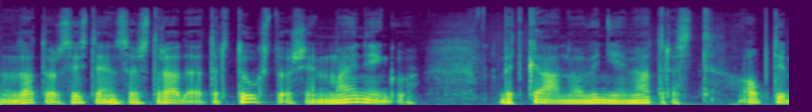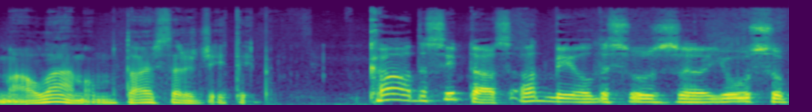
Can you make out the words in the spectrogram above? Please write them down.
Nu, Datorsistēmas var strādāt ar tūkstošiem mainīgo, bet kā no viņiem atrast optimālu lēmumu, tā ir sarežģītība. Kādas ir tās atbildes uz eh, jūsu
